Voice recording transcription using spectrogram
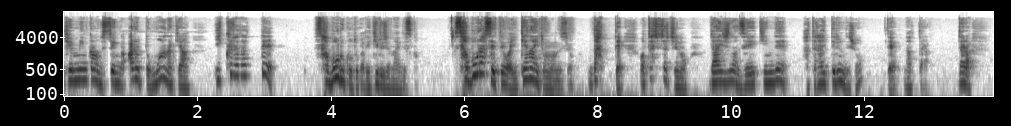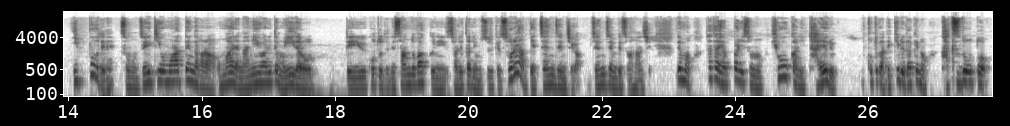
県民からの視線があると思わなきゃ、いくらだってサボることができるじゃないですか。サボらせてはいけないと思うんですよ。だって、私たちの大事な税金で働いてるんでしょ？ってなったら。だから、一方でね、その税金をもらってんだから、お前ら何言われてもいいだろうっていうことでね、サンドバッグにされたりもするけど、それは別、全然違う。全然別の話。でも、ただやっぱりその評価に耐えることができるだけの活動と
